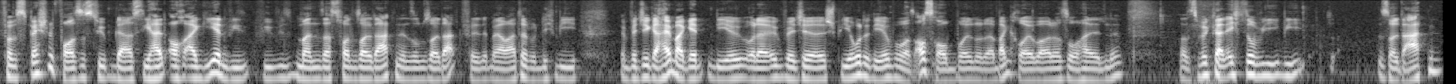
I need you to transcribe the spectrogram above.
fünf Special Forces Typen da hast, die halt auch agieren, wie, wie man das von Soldaten in so einem Soldatenfilm immer erwartet und nicht wie irgendwelche Geheimagenten, die oder irgendwelche Spione, die irgendwo was ausrauben wollen oder Bankräuber oder so halt, ne? Das wirkt halt echt so wie, wie Soldaten,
